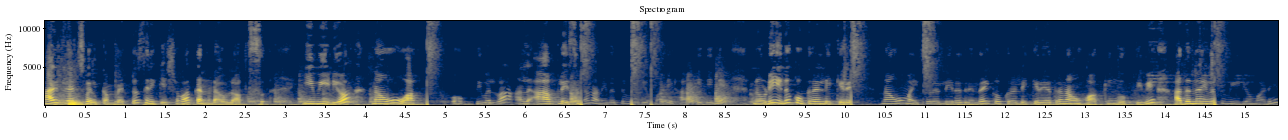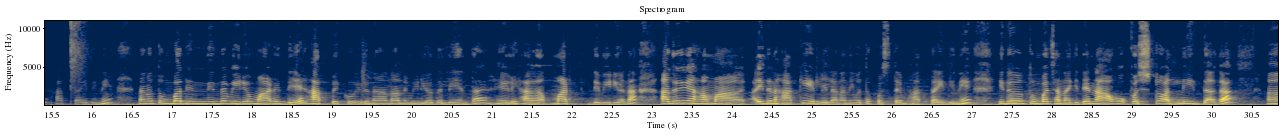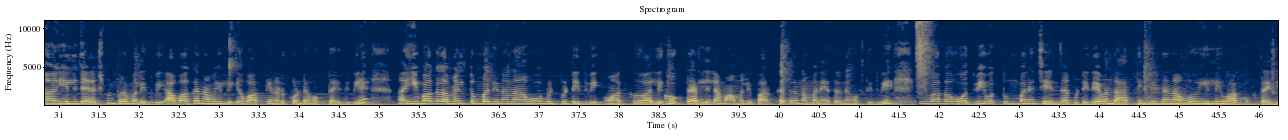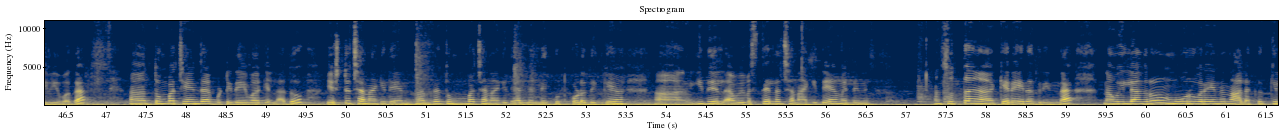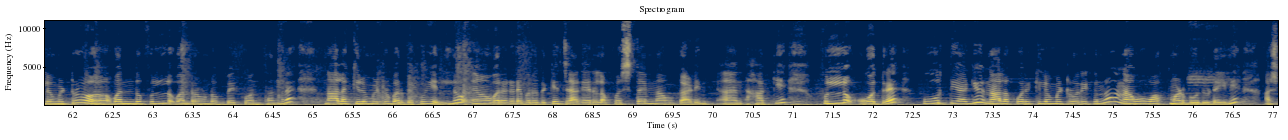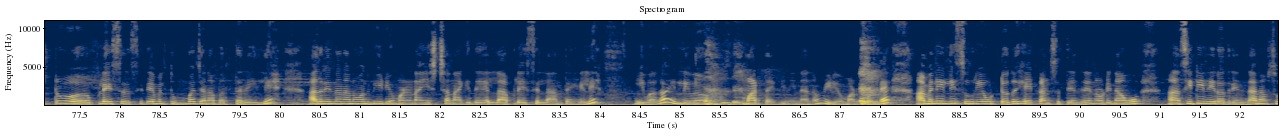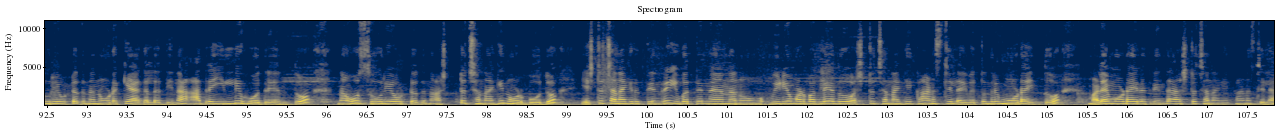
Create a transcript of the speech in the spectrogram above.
Hi friends welcome back to Shrikeshava Kannada vlogs ಈ video ನಾವು walk ಹೋಗ್ತೀವಲ್ವಾ? ಅಲ್ಲಿ, ಆ ಪ್ಲೇಸನ್ನ ನಾನು ಇವತ್ತು ವಿಡಿಯೋ ಮಾಡಿ ಹಾಕಿದ್ದೀನಿ. ನೋಡಿ, ಇದು ಕುಕ್ಕರಳ್ಳಿ ಕೆರೆ. ನಾವು ಮೈಸೂರಲ್ಲಿ ಇರೋದ್ರಿಂದ ಈ ಕುಕ್ರಳ್ಳಿ ಕೆರೆ ಹತ್ರ ನಾವು ವಾಕಿಂಗ್ ಹೋಗ್ತೀವಿ. ಅದನ್ನು ಇವತ್ತು ವಿಡಿಯೋ ಮಾಡಿ ಹಾಕ್ತಾ ಇದ್ದೀನಿ. ನಾನು ತುಂಬ ದಿನದಿಂದ ವೀಡಿಯೋ ಮಾಡಿದ್ದೆ ಹಾಕಬೇಕು. ಇದನ್ನು ನಾನು ವೀಡಿಯೋದಲ್ಲಿ ಅಂತ ಹೇಳಿ ಹಾ, ಮಾಡ್ತಿದ್ದೆ ವೀಡಿಯೋನ ಆದರೆ ಮಾ, ಇದನ್ನು ಹಾಕೇ ಇರಲಿಲ್ಲ. ನಾನು ಇವತ್ತು ಫಸ್ಟ್ ಟೈಮ್ ಹಾಕ್ತಾ ಇದ್ದೀನಿ. ಇದು ತುಂಬ ಚೆನ್ನಾಗಿದೆ. ನಾವು ಫಸ್ಟು ಅಲ್ಲಿ ಇದ್ದಾಗ ಇಲ್ಲಿ ಜಯಲಕ್ಷ್ಮೀಪುರಮಲ್ಲಿ ಇದ್ವಿ ಆವಾಗ ನಾವು ಇಲ್ಲಿಗೆ ವಾಕ್ಗೆ ನಡ್ಕೊಂಡೇ ಹೋಗ್ತಾ ಇದ್ವಿ. ಇವಾಗ ಆಮೇಲೆ ತುಂಬ ದಿನ ನಾವು ಬಿಟ್ಬಿಟ್ಟಿದ್ವಿ. ವಾಕ್ ಅಲ್ಲಿಗೆ ಹೋಗ್ತಾ ಇರಲಿಲ್ಲ. ಮಾಮೂಲಿ ಪಾರ್ಕ್ ಹತ್ರ ನಮ್ಮ ಮನೆ ಹತ್ರನೇ ಹೋಗ್ತಿದ್ವಿ. ಇವಾಗ ಹೋದ್ವಿ. ಇವಾಗ ತುಂಬಾ ಚೇಂಜ್ ಆಗಿಬಿಟ್ಟಿದೆ. ಒಂದು ಆರು ತಿಂಗಳಿಂದ ನಾವು ಇಲ್ಲಿ ವಾಕ್ ಹೋಗ್ತಾ ಇದ್ದೀವಿ ಇವಾಗ. ತುಂಬ ಚೇಂಜ್ ಆಗಿಬಿಟ್ಟಿದೆ ಇವಾಗೆಲ್ಲ. ಅದು ಎಷ್ಟು ಚೆನ್ನಾಗಿದೆ ಅಂತಂದರೆ ತುಂಬ ಚೆನ್ನಾಗಿದೆ. ಅಲ್ಲಲ್ಲಿ ಕೂತ್ಕೊಳ್ಳೋದಕ್ಕೆ ಇದೆಲ್ಲ ವ್ಯವಸ್ಥೆ ಎಲ್ಲ ಚೆನ್ನಾಗಿದೆ. ಆಮೇಲೆ ಸುತ್ತ ಕೆರೆ ಇರೋದ್ರಿಂದ ನಾವು ಇಲ್ಲಾಂದ್ರೂ ಮೂರುವರೆಯಿಂದ ನಾಲ್ಕು ಕಿಲೋಮೀಟ್ರು ಒಂದು ಫುಲ್ ಒನ್ ರೌಂಡ್ ಹೋಗಬೇಕು ಅಂತಂದರೆ ನಾಲ್ಕು ಕಿಲೋಮೀಟ್ರ್ ಬರಬೇಕು. ಎಲ್ಲೂ ಹೊರಗಡೆ ಬರೋದಕ್ಕೆ ಜಾಗ ಇರಲ್ಲ. ಫಸ್ಟ್ ಟೈಮ್ ನಾವು ಗಾಡಿ ಹಾಕಿ ಫುಲ್ಲು ಹೋದರೆ ಪೂರ್ತಿಯಾಗಿ ನಾಲ್ಕೂವರೆ ಕಿಲೋಮೀಟ್ರ್ವರೆಗೂ ನಾವು ವಾಕ್ ಮಾಡ್ಬೋದು ಡೈಲಿ ಅಷ್ಟು ಪ್ಲೇಸಸ್ ಇದೆ. ಆಮೇಲೆ ತುಂಬ ಜನ ಬರ್ತಾರೆ ಇಲ್ಲಿ. ಅದರಿಂದ ನಾನು ಒಂದು ವೀಡಿಯೋ ಮಾಡೋಣ, ಎಷ್ಟು ಚೆನ್ನಾಗಿದೆ, ಎಲ್ಲ ಪ್ಲೇಸ್ ಇಲ್ಲ ಅಂತ ಹೇಳಿ. ಇವಾಗ ಇಲ್ಲಿ ಮಾಡ್ತಾ ಇದ್ದೀನಿ ನಾನು ವಿಡಿಯೋ ಮಾಡಿಕೊಂಡೆ. ಆಮೇಲೆ ಇಲ್ಲಿ ಸೂರ್ಯ ಹುಟ್ಟೋದು ಹೇಗೆ ಕಾಣಿಸುತ್ತೆ ಅಂದರೆ ನೋಡಿ ನಾವು ಸಿಟೀಲಿ ಇರೋದ್ರಿಂದ ನಾವು ಸೂರ್ಯ ಹುಟ್ಟೋದನ್ನು ನೋಡೋಕ್ಕೆ ಆಗಲ್ಲ ದಿನ. ಆದರೆ ಇಲ್ಲಿ ಹೋದರೆ ಅಂತೂ ನಾವು ಸೂರ್ಯ ಹುಟ್ಟೋದನ್ನು ಅಷ್ಟು ಚೆನ್ನಾಗಿ ನೋಡ್ಬೋದು. ಎಷ್ಟು ಚೆನ್ನಾಗಿರುತ್ತೆ ಅಂದರೆ ಇವತ್ತೇ ನಾನು ವಿಡಿಯೋ ಮಾಡುವಾಗಲೇ ಅದು ಅಷ್ಟು ಚೆನ್ನಾಗಿ ಕಾಣಿಸ್ಲಿಲ್ಲ. ಇವತ್ತು ಅಂದರೆ ಮೋಡ ಇತ್ತು. ಮಳೆ ಮೋಡ ಇರೋದ್ರಿಂದ ಅಷ್ಟು ಚೆನ್ನಾಗಿ ಕಾಣಿಸ್ಲಿಲ್ಲ.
